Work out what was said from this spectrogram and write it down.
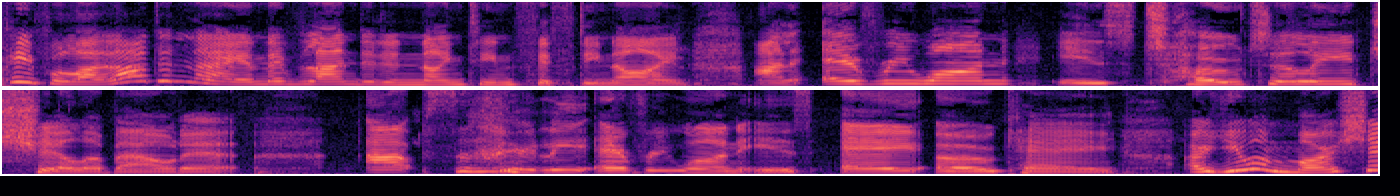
People like that, didn't they? And they've landed in 1959, and everyone is totally chill about it. Absolutely everyone is a okay. Are you a Martian?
